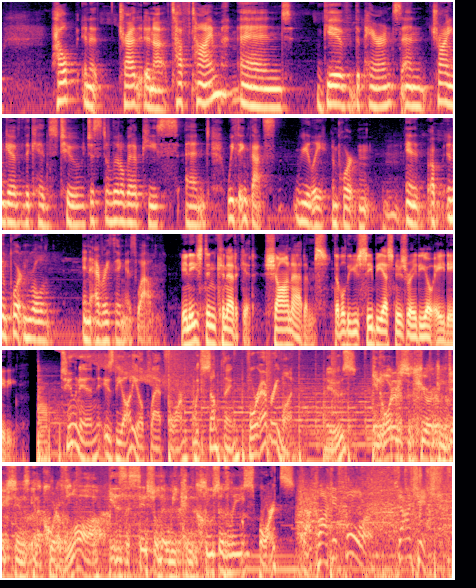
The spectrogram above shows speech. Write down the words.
help in a, tra- in a tough time and give the parents and try and give the kids too just a little bit of peace. And we think that's really important, mm. in, uh, an important role in everything as well. In Easton, Connecticut, Sean Adams, WCBS News Radio 880. tune in is the audio platform with something for everyone. News. In order to secure convictions in a court of law, it is essential that we conclusively. Sports. The clock at four. Doncic.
